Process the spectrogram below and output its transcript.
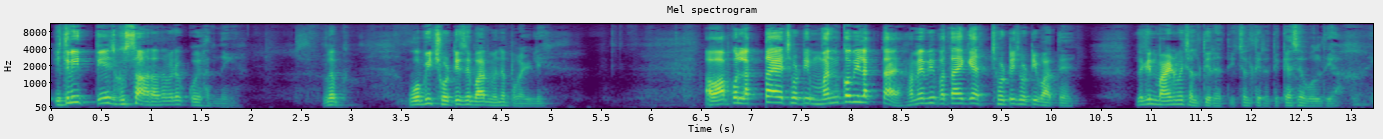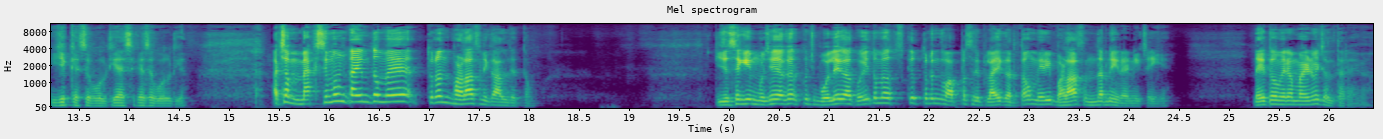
इतनी तेज गुस्सा आ रहा था मेरे कोई हद नहीं है। मतलब वो भी छोटी सी बात मैंने पकड़ ली। अब आपको लगता है, छोटी, मन को भी लगता है, हमें भी पता है कि छोटी छोटी बातें हैं। लेकिन माइंड में चलती रहती चलती रहती, कैसे बोल दिया, ये कैसे बोल दिया, ऐसे कैसे बोल दिया। अच्छा मैक्सिमम टाइम तो मैं तुरंत भड़ास निकाल देता हूँ। कि जैसे कि मुझे अगर कुछ बोलेगा कोई तो मैं उसके तुरंत वापस रिप्लाई करता हूँ, मेरी भड़ास अंदर नहीं रहनी चाहिए। नहीं तो मेरा माइंड में चलता रहेगा।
